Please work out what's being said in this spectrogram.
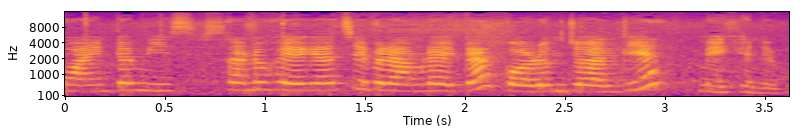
ময়নটা মিশানো হয়ে গেছে, এবার আমরা এটা গরম জল দিয়ে মেখে নেব।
